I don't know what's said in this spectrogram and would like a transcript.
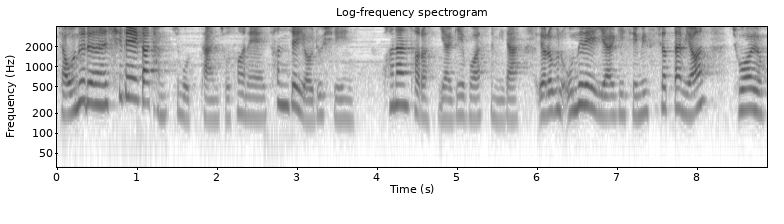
자, 오늘은 시대가 담지 못한 조선의 천재 여류시인 허난설원 이야기해 보았습니다. 여러분 오늘의 이야기 재밌으셨다면 좋아요,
